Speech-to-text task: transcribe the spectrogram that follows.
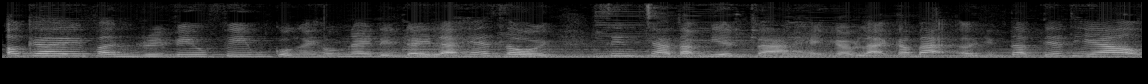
Ok, phần review phim của ngày hôm nay đến đây là hết rồi. Xin chào tạm biệt và hẹn gặp lại các bạn ở những tập tiếp theo.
